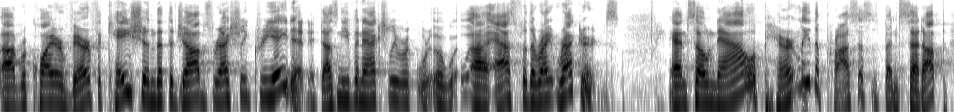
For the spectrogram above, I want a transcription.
uh, require verification that the jobs were actually created. It doesn't even actually re- uh, ask for the right records. And so now apparently the process has been set up.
